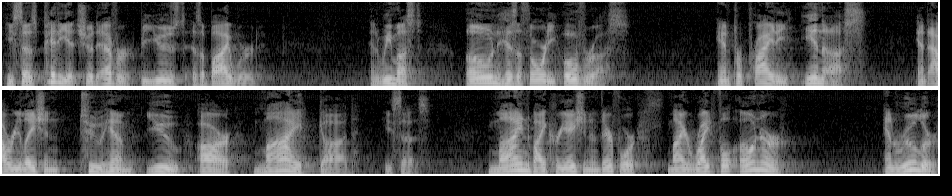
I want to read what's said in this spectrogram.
He says, Pity it should ever be used as a byword. And we must own his authority over us and propriety in us and our relation to him. You are my God, he says. Mine by creation, and therefore my rightful owner and ruler.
